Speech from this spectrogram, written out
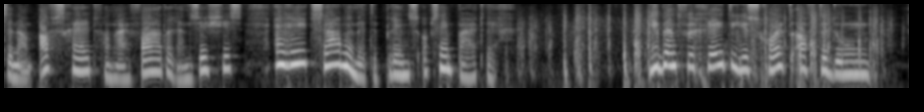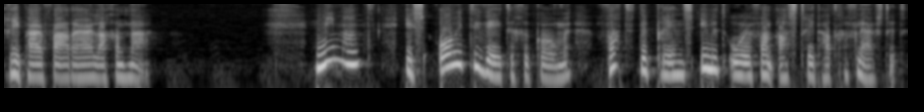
Ze nam afscheid van haar vader en zusjes en reed samen met de prins op zijn paard weg. Je bent vergeten je schort af te doen, riep haar vader haar lachend na. Niemand is ooit te weten gekomen wat de prins in het oor van Astrid had gefluisterd.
